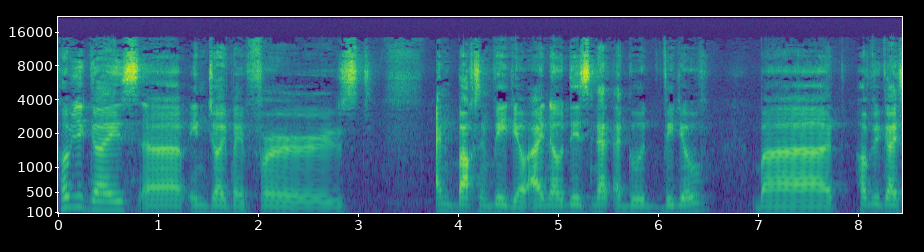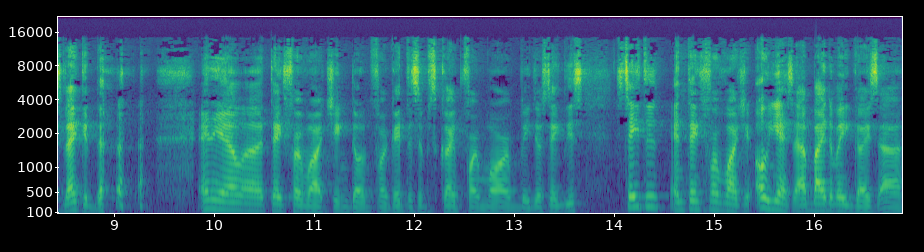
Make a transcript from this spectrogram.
hope you guys uh, enjoyed my first unboxing video. I know this is not a good video, but hope you guys like it. Anyhow, uh, thanks for watching. Don't forget to subscribe for more videos like this. Stay tuned and thanks for watching. Oh yes, uh, by the way guys, uh,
